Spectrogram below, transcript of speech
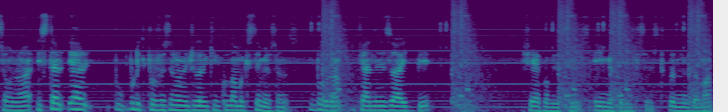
sonra ister eğer bu, buradaki profesyonel oyuncularınkini kullanmak istemiyorsanız buradan kendinize ait bir şey yapabilirsiniz. Aim yapabilirsiniz. Tıkladığınız zaman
